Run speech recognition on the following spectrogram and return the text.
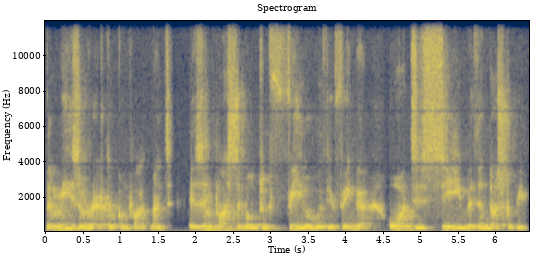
The mesorectal compartment is impossible to feel with your finger or to see with endoscopy.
